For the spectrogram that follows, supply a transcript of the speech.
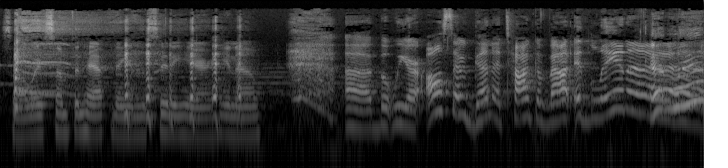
It's always something happening in the city here, you know. Uh, but we are also going to talk about Atlanta. Atlanta!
